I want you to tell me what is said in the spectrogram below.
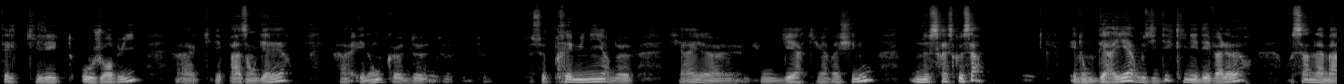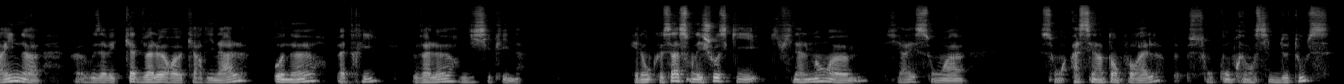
tel qu'il est aujourd'hui, qui n'est pas en guerre, et donc de, se prémunir de, euh, d'une guerre qui viendrait chez nous, ne serait-ce que ça. Et donc derrière, vous y déclinez des valeurs. Au sein de la marine, euh, vous avez quatre valeurs euh, cardinales honneur, patrie, valeur, discipline. Et donc ça, ce sont des choses qui, finalement, je dirais, sont, sont assez intemporelles, sont compréhensibles de tous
